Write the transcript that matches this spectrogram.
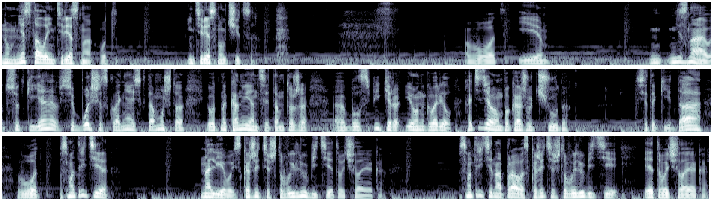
ну, мне стало интересно, вот интересно учиться. Вот. И не знаю, вот все-таки я все больше склоняюсь к тому, что и вот на конвенции там тоже э, был спикер, и он говорил, хотите я вам покажу чудо? Все такие, да, вот, посмотрите налево и скажите, что вы любите этого человека. Посмотрите направо, скажите, что вы любите этого человека.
